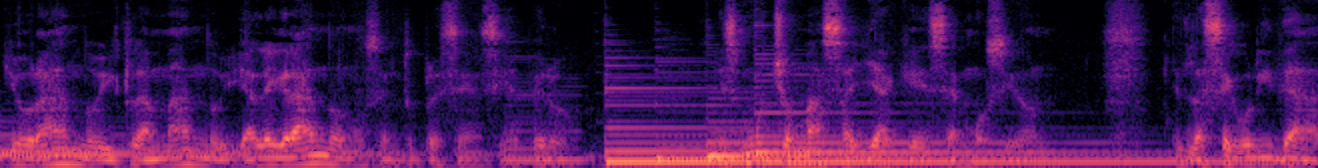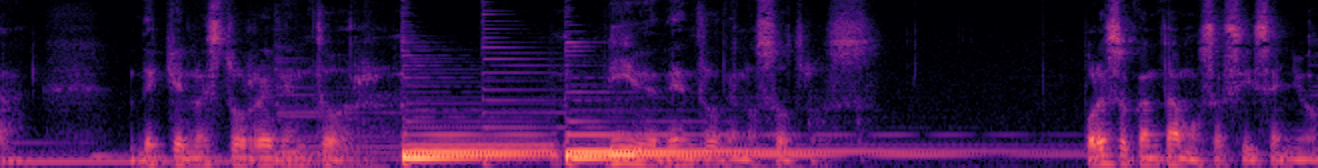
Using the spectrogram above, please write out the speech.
llorando y clamando y alegrándonos en tu presencia, pero es mucho más allá que esa emoción. Es la seguridad de que nuestro Redentor vive dentro de nosotros. Por eso cantamos así, Señor.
